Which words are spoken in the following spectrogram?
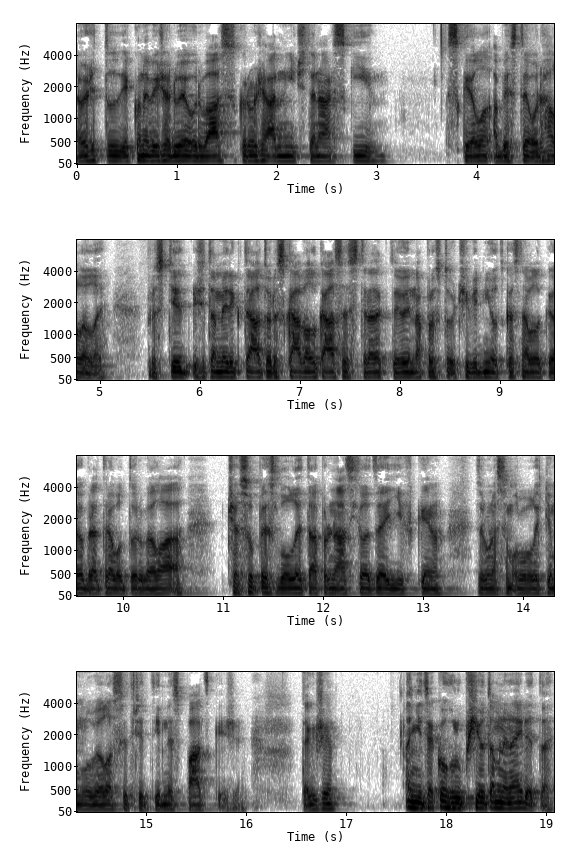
jo, že to jako nevyžaduje od vás skoro žádný čtenářský skill, abyste odhalili. Prostě, že tam je diktátorská velká sestra, tak to je naprosto očividný odkaz na velkého bratra od Orwella a časopis Lolita pro náctileté dívky. No. Zrovna jsem o Lolitě mluvil asi tři týdny zpátky. Že? Takže a nic jako hlubšího tam nenajdete.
